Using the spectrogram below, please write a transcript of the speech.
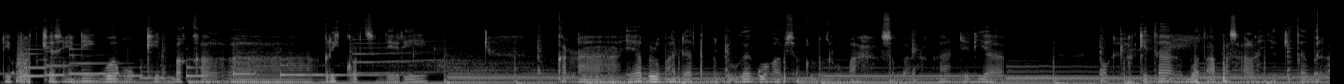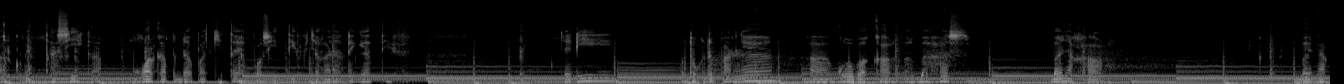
di podcast ini gue mungkin bakal uh, record sendiri karena ya belum ada temen juga gue nggak bisa keluar rumah sembarangan. Jadi ya oke lah kita buat apa salahnya kita berargumentasi kan mengeluarkan pendapat kita yang positif jangan yang negatif. Jadi untuk ke depannya uh, gue bakal bahas banyak hal. Banyak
